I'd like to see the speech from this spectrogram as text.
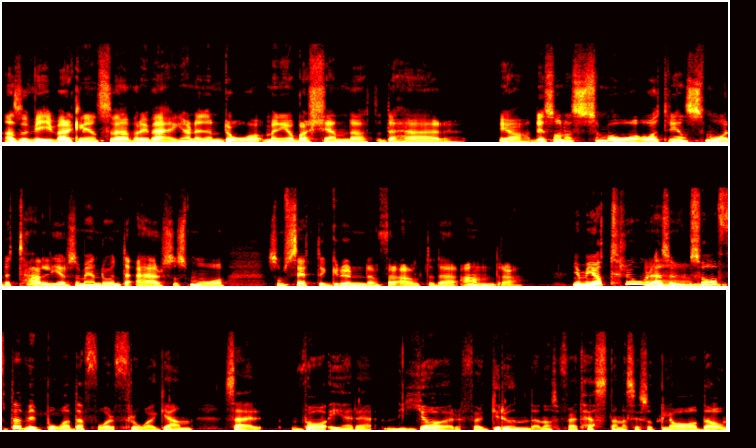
Alltså vi verkligen svävar iväg här nu ändå, men jag bara kände att det här, ja, det är sådana små, återigen små detaljer som ändå inte är så små, som sätter grunden för allt det där andra. Ja, men jag tror, mm. alltså, så ehm. ofta vi båda får frågan så här, vad är det ni gör för grunden, alltså för att hästarna ser så glada och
